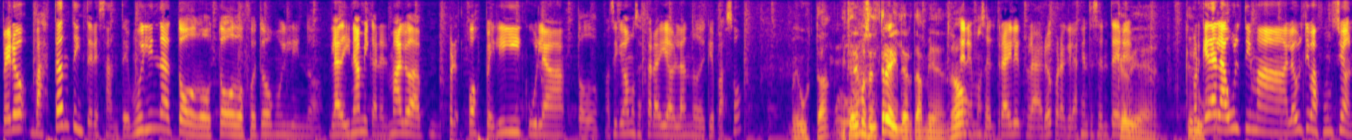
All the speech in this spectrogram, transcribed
Pero bastante interesante, muy linda todo, todo, fue todo muy lindo. La dinámica en el pre- post película, todo. Así que vamos a estar ahí hablando de qué pasó. me gusta. Muy y tenemos bueno. el trailer también, ¿no? Tenemos el tráiler, claro, para que la gente se entere. Qué bien. Qué Porque lujo. era la última, la última función.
